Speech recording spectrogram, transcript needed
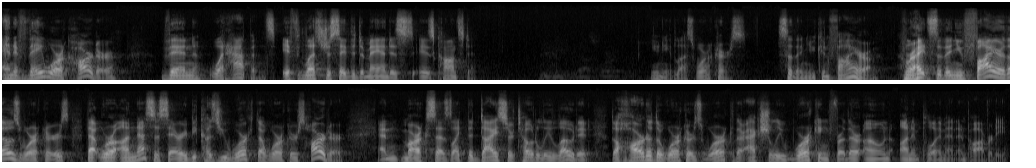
And if they work harder then what happens? If let's just say the demand is is constant. You need less workers so then you can fire them, right? So then you fire those workers that were unnecessary because you worked the workers harder. And Marx says, like, the dice are totally loaded. The harder the workers work, they're actually working for their own unemployment and poverty.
